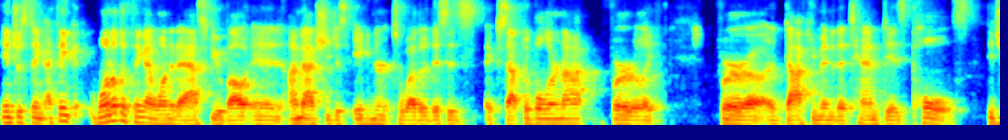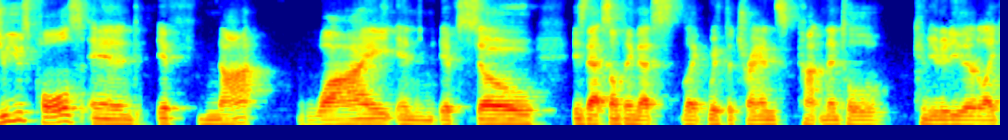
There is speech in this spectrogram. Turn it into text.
interesting. I think one other thing I wanted to ask you about, and I'm actually just ignorant to whether this is acceptable or not for like for a documented attempt is poles. Did you use poles? And if not, why? And if so, is that something that's like with the transcontinental community they're like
